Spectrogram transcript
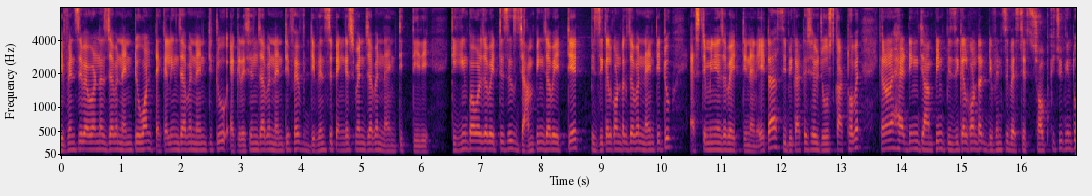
ডিফেন্সিভ অ্যাওয়ারনেস যাবে নাইনটি ওয়ান ট্যাকেলিং যাবে নাইনটি টু অ্যাগ্রেশন যাবে নাইনটি ফাইভ ডিফেন্সিভ এঙ্গেজমেন্ট যাবে নাইনটি থ্রি কিকিং পাওয়ার যাবে এইট্টি সিক্স জাম্পিং যাবে এইট্টি এইট ফিজিক্যাল কন্ট্যাক্ট যাবে নাইনটি টু অ্যাস্টেমিনিয়া যাবে এইট্টি নাইন এটা সিবি কার্ড হিসেবে জোস কার্ড হবে। কেননা heading jumping physical contact defensive stat সব কিছু কিন্তু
